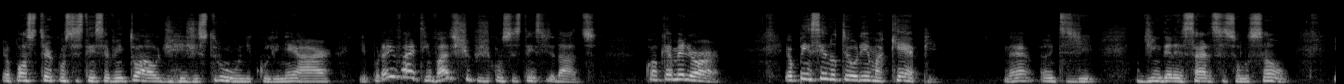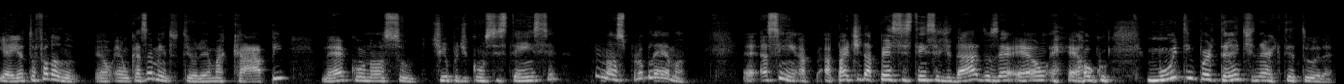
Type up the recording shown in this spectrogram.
Eu posso ter consistência eventual de registro único, linear, e por aí vai. Tem vários tipos de consistência de dados. Qual que é melhor? Eu pensei no teorema CAP, né, antes de, de endereçar essa solução, e aí eu estou falando, é, é, um casamento, teorema CAP, né, com o nosso tipo de consistência para o nosso problema. É, assim, a, a, parte da persistência de dados é, é, é algo muito importante na arquitetura.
